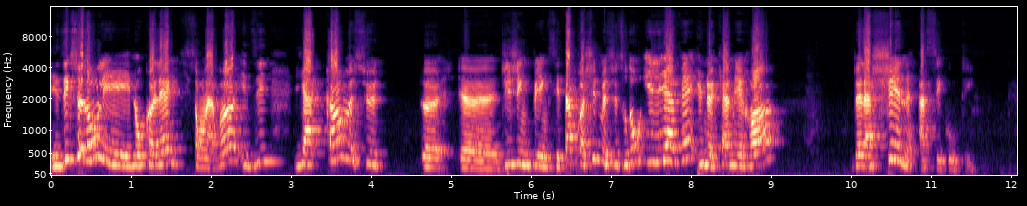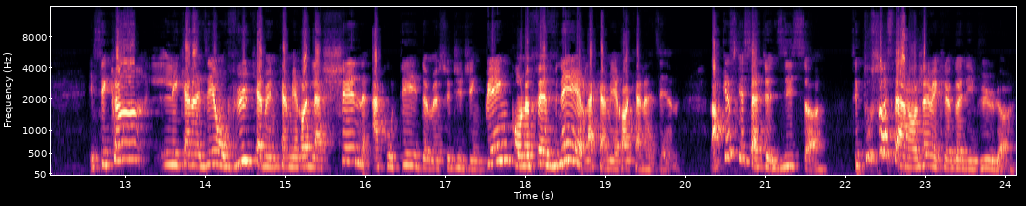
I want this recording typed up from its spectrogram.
Il dit que selon nos collègues qui sont là-bas, il dit, il y a quand Monsieur euh, euh, Xi Jinping s'est approché de Monsieur Trudeau, il y avait une caméra de la Chine à ses côtés. Et c'est quand les Canadiens ont vu qu'il y avait une caméra de la Chine à côté de M. Xi Jinping qu'on a fait venir la caméra canadienne. Alors, qu'est-ce que ça te dit, ça? C'est tout ça s'est arrangé avec le gars des vues, là.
